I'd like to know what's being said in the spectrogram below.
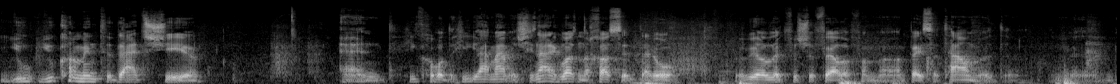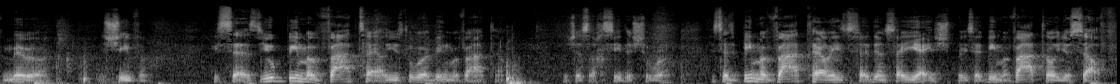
you, you come into that shir, and he called, he, I remember, she's not, he wasn't a chassid at all, a real Litvish fellow from uh, Beis Talmud, uh, Mirror, Shiva. He says, you be mavatel, use the word being mavatel, which is a chassidish word. He says, be mavatel, he said, didn't say yesh, but he said, be mavatel yourself.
